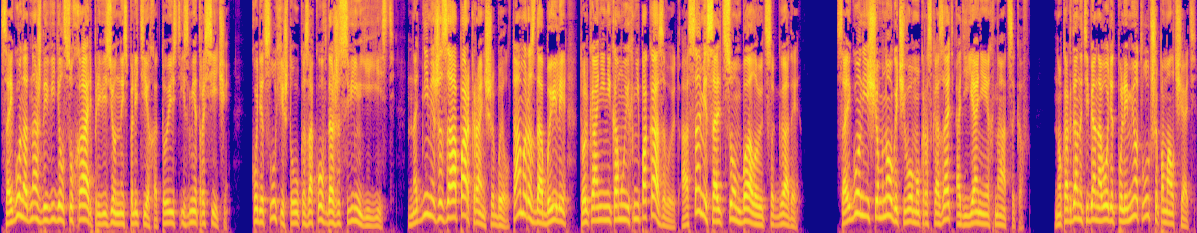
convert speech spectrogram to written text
Сайгон однажды видел сухарь, привезенный из политеха, то есть из метра сечи. Ходят слухи, что у казаков даже свиньи есть. Над ними же зоопарк раньше был, там и раздобыли, только они никому их не показывают, а сами сальцом балуются, гады. Сайгон еще много чего мог рассказать о деяниях нациков. Но когда на тебя наводят пулемет, лучше помолчать.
